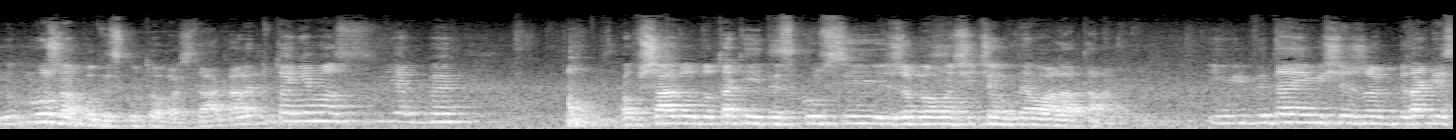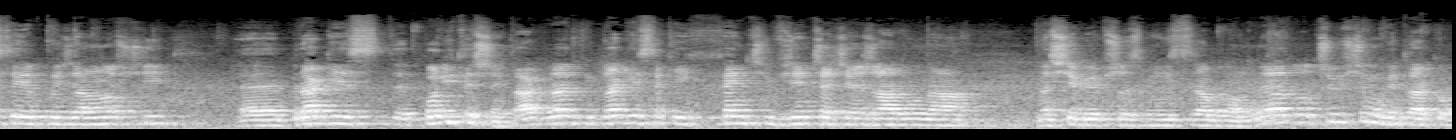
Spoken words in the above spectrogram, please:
no, można podyskutować, tak? Ale tutaj nie ma jakby obszaru do takiej dyskusji, żeby ona się ciągnęła latami. I wydaje mi się, że brak jest tej odpowiedzialności, e, brak jest politycznej, tak? brak, jest takiej chęci wzięcia ciężaru na, na siebie przez ministra obrony. No ja oczywiście mówię to jako e,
